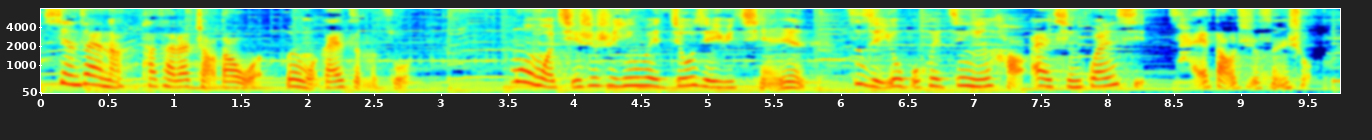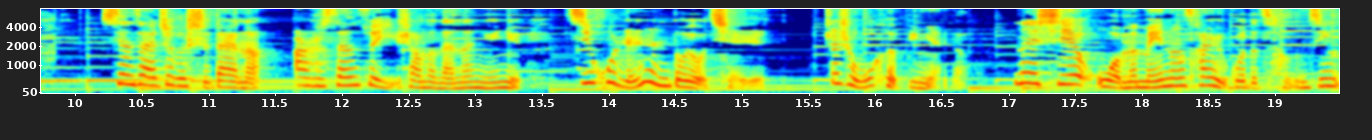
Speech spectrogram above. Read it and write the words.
现在呢，她才来找到我，问我该怎么做。默默其实是因为纠结于前任，自己又不会经营好爱情关系，才导致分手。现在这个时代呢，二十三岁以上的男男女女几乎人人都有前任，这是无可避免的。那些我们没能参与过的曾经，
